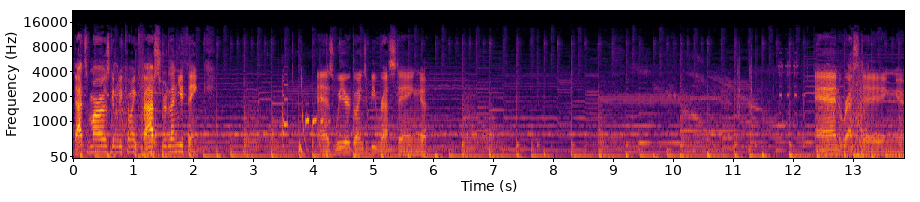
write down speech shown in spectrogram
that tomorrow is going to be coming faster than you think. As we are going to be resting. And resting.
